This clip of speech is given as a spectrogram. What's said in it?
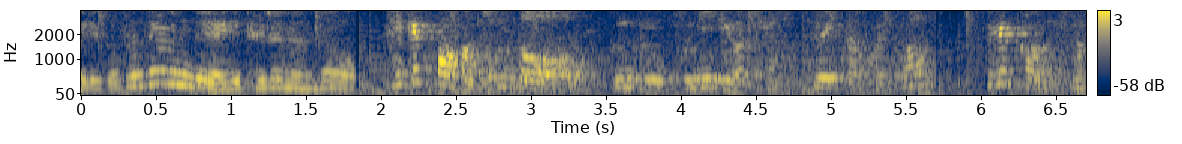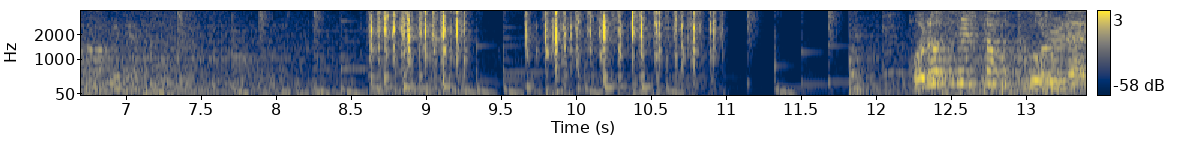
그리고 선생님들 얘기 들으면서 회계과가 좀 더 공부 분위기가 잘 잡혀 있다고 해서 회계과로 진학하게 되었습니다. 어렸을 때부터 원래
